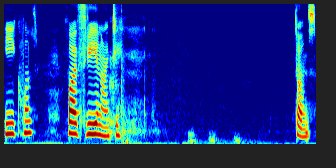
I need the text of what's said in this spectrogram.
equals 5390 tons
